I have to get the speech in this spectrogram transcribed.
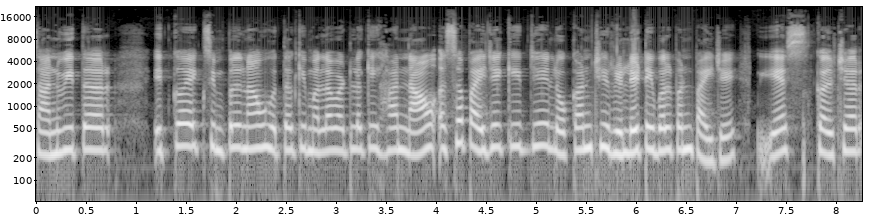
सानवी तर इतकं एक सिंपल नाव होतं की मला वाटलं की हा नाव असं पाहिजे की जे लोकांची रिलेटेबल पण पाहिजे. येस कल्चर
